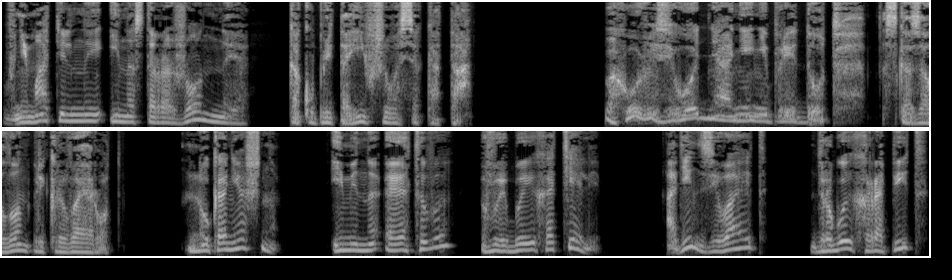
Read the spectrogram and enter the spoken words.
внимательные и настороженные, как у притаившегося кота. «Похоже, сегодня они не придут», — сказал он, прикрывая рот. «Ну, конечно. Именно этого вы бы и хотели. Один зевает, другой храпит.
